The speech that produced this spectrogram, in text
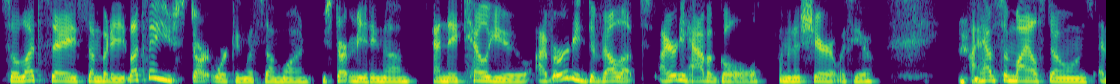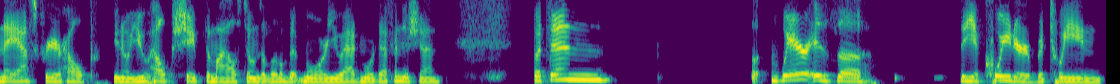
so let's say somebody let's say you start working with someone you start meeting them and they tell you i've already developed i already have a goal i'm going to share it with you i have some milestones and they ask for your help. You know you help shape the milestones a little bit more. You add more definition. But then uh, where is the the equator between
